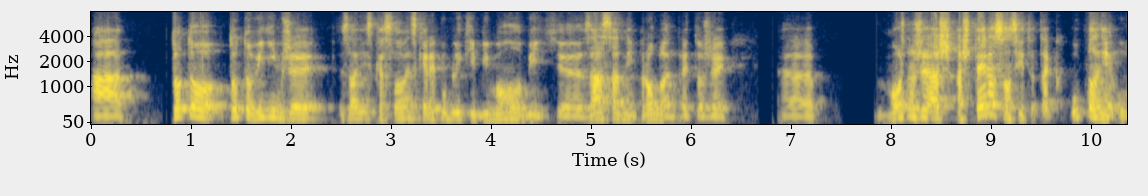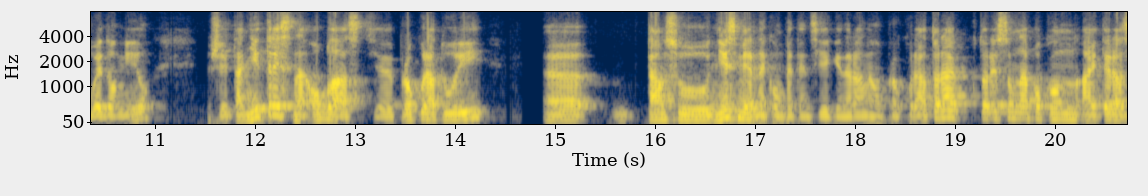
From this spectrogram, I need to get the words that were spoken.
A toto, toto vidím, že z hľadiska Slovenskej republiky by mohol byť zásadný problém, pretože možno, že až, až teraz som si to tak úplne uvedomil, že tá netrestná oblasť prokuratúry tam sú nesmierne kompetencie generálneho prokurátora, ktoré som napokon aj teraz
